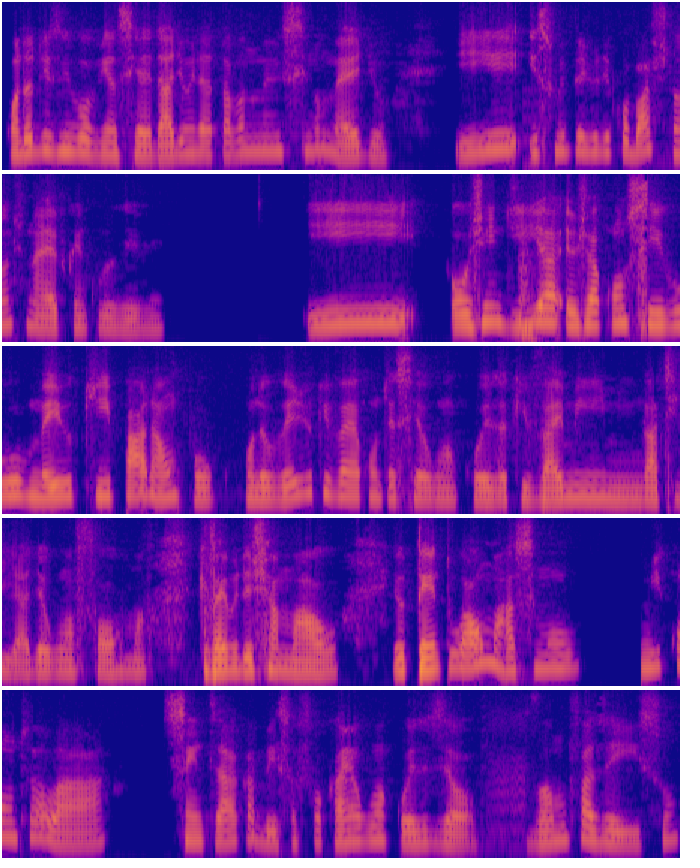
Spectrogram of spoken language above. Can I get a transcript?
Quando eu desenvolvi ansiedade, eu ainda estava no meu ensino médio e isso me prejudicou bastante na época, inclusive. E hoje em dia eu já consigo meio que parar um pouco. Quando eu vejo que vai acontecer alguma coisa que vai me, engatilhar de alguma forma, que vai me deixar mal, eu tento ao máximo me controlar, centrar a cabeça, focar em alguma coisa e dizer, ó, vamos fazer isso,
